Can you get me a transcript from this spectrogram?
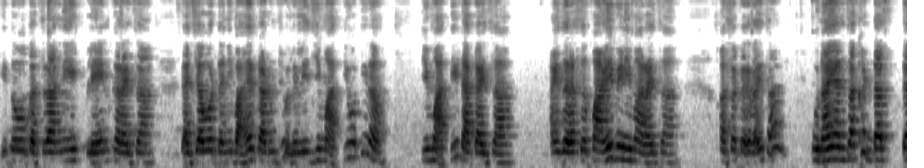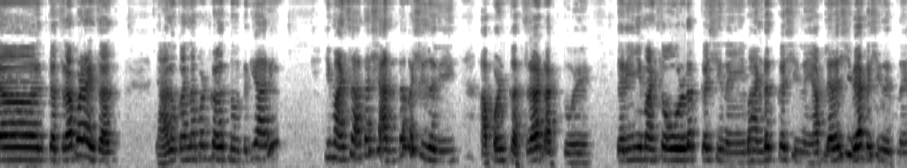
की तो कचरा नीट प्लेन करायचा. त्याच्यावर त्यांनी बाहेर काढून ठेवलेली जी माती होती ना ती माती टाकायचा. आणि जरासं पाणी बिणी मारायचा असं करायचा पुन्हा यांचा खड्डा त्या कचरा पडायचा ह्या लोकांना पण कळत नव्हतं की अरे ही माणसं आता शांत कशी झाली? आपण कचरा टाकतोय तरी ही माणसं ओरडत कशी नाही भांडत कशी नाही आपल्याला शिव्या कशी देत नाही?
